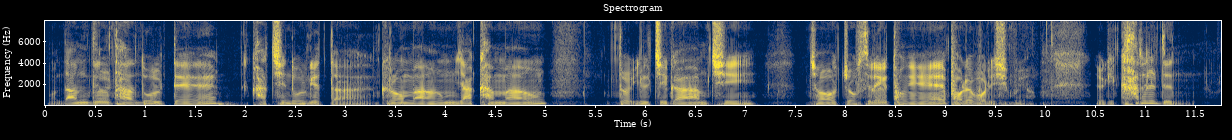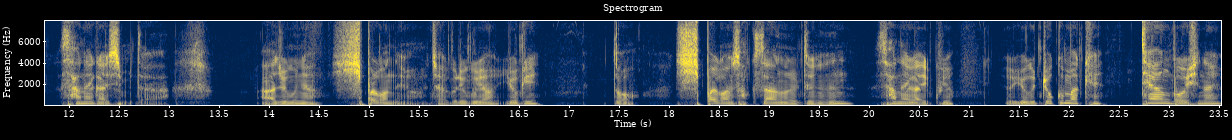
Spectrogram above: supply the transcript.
뭐 남들 다 놀 때 같이 놀겠다 그런 마음, 약한 마음 또 일찌감치 저쪽 쓰레기통에 버려버리시고요. 여기 칼을 든 사내가 있습니다. 아주 그냥 시뻘겋네요. 자, 그리고요. 여기 또 시뻘건 석상을 든 사내가 있고요. 여기 조그맣게 태양 보이시나요?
